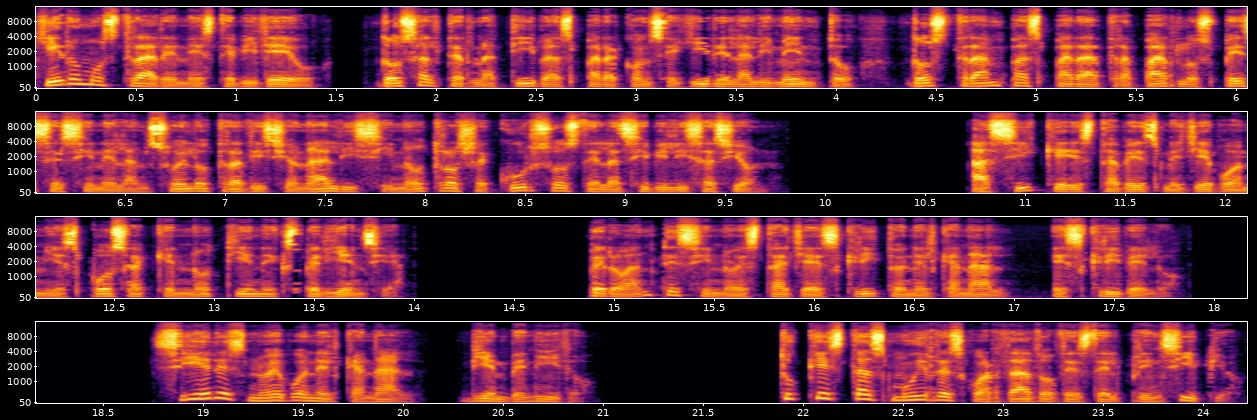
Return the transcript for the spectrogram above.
Quiero mostrar en este video, dos alternativas para conseguir el alimento, dos trampas para atrapar los peces sin el anzuelo tradicional y sin otros recursos de la civilización. Así que esta vez me llevo a mi esposa que no tiene experiencia. Pero antes si no está ya escrito en el canal, escríbelo. Si eres nuevo en el canal, bienvenido. Tú que estás muy resguardado desde el principio.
